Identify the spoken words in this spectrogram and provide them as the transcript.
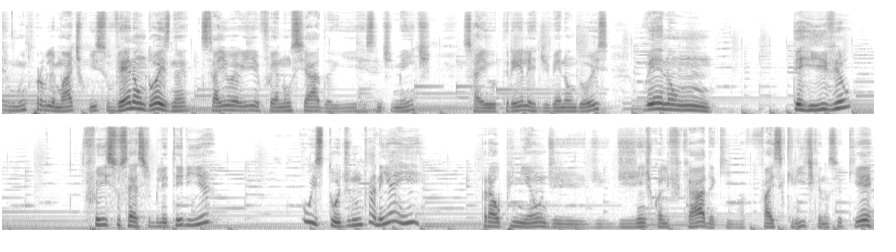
É muito problemático isso. Venom 2, né? Saiu aí, foi anunciado aí recentemente. Saiu o trailer de Venom 2. Venom 1, terrível. Fez sucesso de bilheteria. O estúdio não tá nem aí pra opinião de, de, de gente qualificada que faz crítica, não sei o quê.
